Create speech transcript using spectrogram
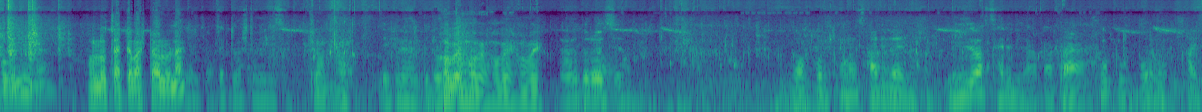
বলি না। হলো চারটে পাঁচটা হলো না? চারটে পাঁচটা হয়ে গেছে। চল। না। হবে হবে হবে হবে। আমার তো রয়েছে। জল পরিষ্কার ছাড়ি যায় বেশি ভেজে যাওয়া ছেড়ে দিলে আর কাকা হ্যাঁ। ছোট বড়। সাইজ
